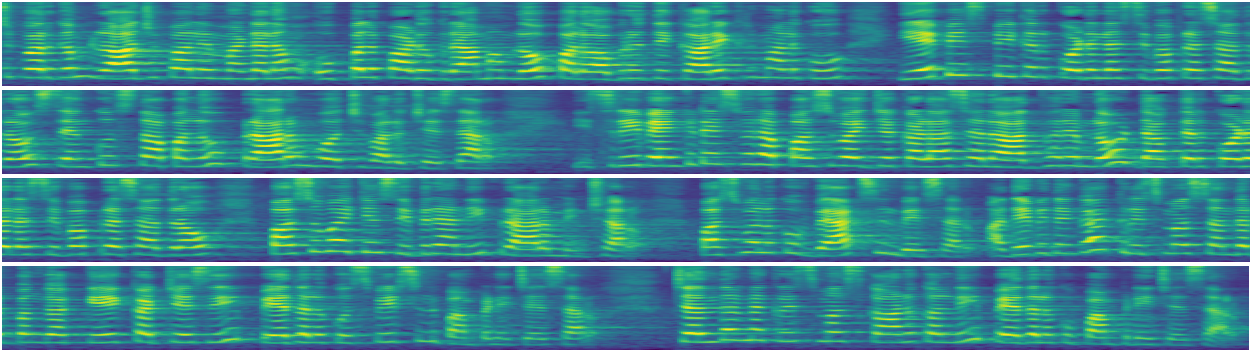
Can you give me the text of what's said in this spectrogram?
నియోజకవర్గం రాజుపాలెం మండలం ఉప్పలపాడు గ్రామంలో పలు అభివృద్ధి కార్యక్రమాలకు ఏపీ స్పీకర్ కోడెల శివప్రసాదరావు శంకుస్థాపనలు ప్రారంభోత్సవాలు చేశారు. శ్రీ వెంకటేశ్వర పశు వైద్య కళాశాల ఆధ్వర్యంలో డాక్టర్ కోడెల శివప్రసాదరావు పశు వైద్య శిబిరాన్ని ప్రారంభించారు. పశువులకు వ్యాక్సిన్ వేశారు. అదేవిధంగా క్రిస్మస్ సందర్భంగా కేక్ కట్ చేసి పేదలకు స్వీట్స్ని పంపిణీ చేశారు. చందర్న క్రిస్మస్ కానుకల్ని పేదలకు పంపిణీ చేశారు.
